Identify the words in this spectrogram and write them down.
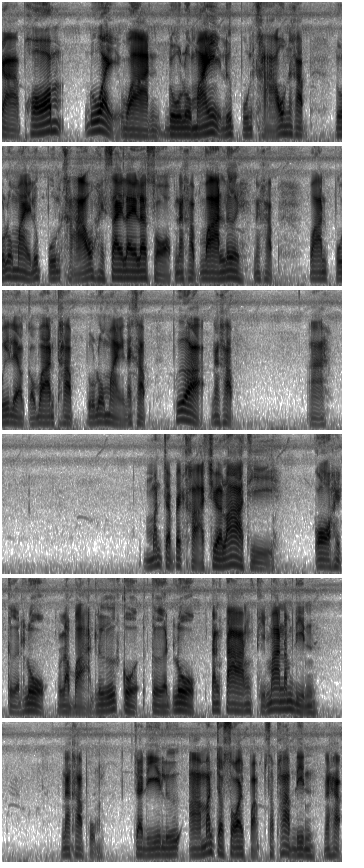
ก็พร้อมด้วยหวานโดโลไมต์หรือปูนขาวนะครับโดโลไมต์หรือปูนขาวให้ใส่ไรละสอบนะครับหวานเลยนะครับหวานปุ๋ยแล้วก็หวานทับโดโลไมต์นะครับ เพื่อนะครับอ่ามันจะไปขาเชื้อราที่ก่อให้เกิดโรคระบาดหรือเกิดเกิดโรคต่างๆ ที่มาน้ำดิน นะครับผมจะดีหรืออ่ามันจะซอยปรับสภาพดินนะครับ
